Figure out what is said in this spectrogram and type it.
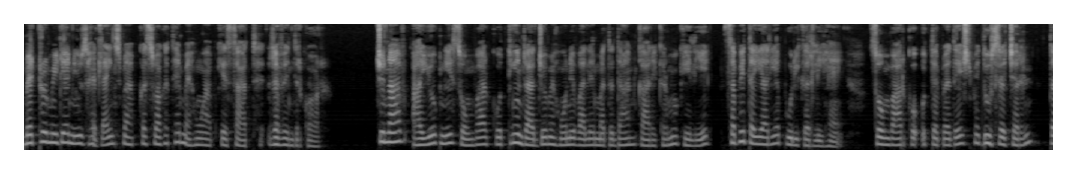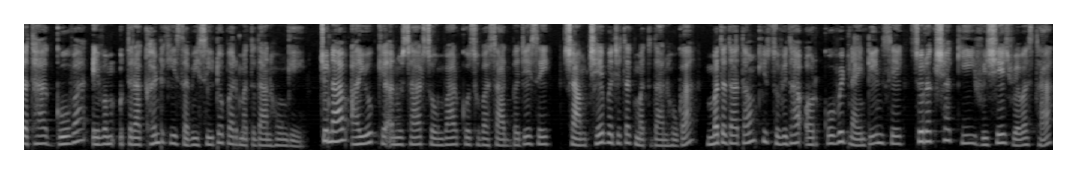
मेट्रो मीडिया न्यूज़ हेडलाइंस में आपका स्वागत है। मैं हूँ आपके साथ रविंद्र कौर। चुनाव आयोग ने सोमवार को तीन राज्यों में होने वाले मतदान कार्यक्रमों के लिए सभी तैयारियाँ पूरी कर ली हैं। सोमवार को उत्तर प्रदेश में दूसरे चरण तथा गोवा एवं उत्तराखंड की सभी सीटों पर मतदान होंगे। चुनाव आयोग के अनुसार सोमवार को सुबह सात बजे से शाम छह बजे तक मतदान होगा। मतदाताओं की सुविधा और कोविड 19 से सुरक्षा की विशेष व्यवस्था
